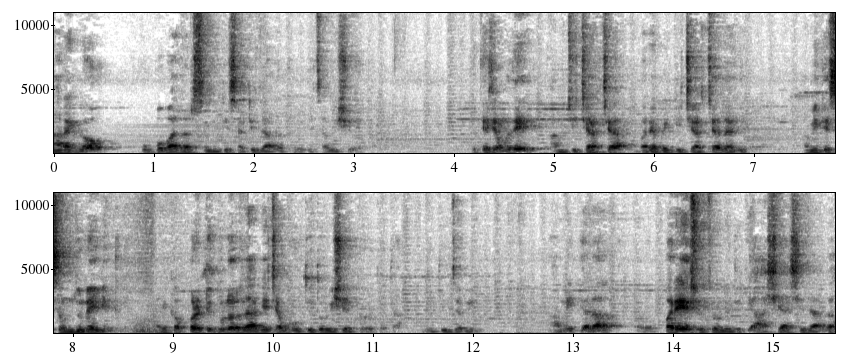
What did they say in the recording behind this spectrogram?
नारायणगाव उपबाजार समितीसाठी जागा खरेदीचा विषय होता. तर त्याच्यामध्ये आमची चर्चा बऱ्यापैकी चर्चा झाली. आम्ही ते समजूनही घेतलं. एका पर्टिक्युलर जागेच्या भोवती तो विषय करत होता आणि ती जमीन. आम्ही त्याला पर्याय सुचवले होते की अशी अशी जागा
